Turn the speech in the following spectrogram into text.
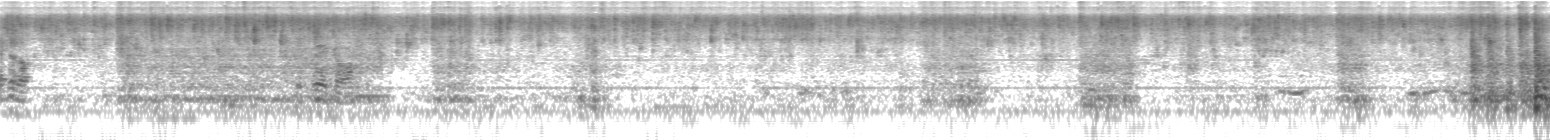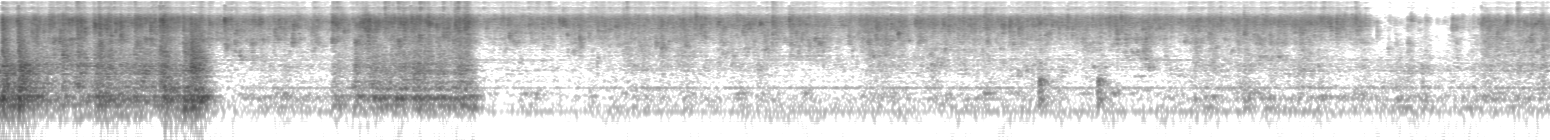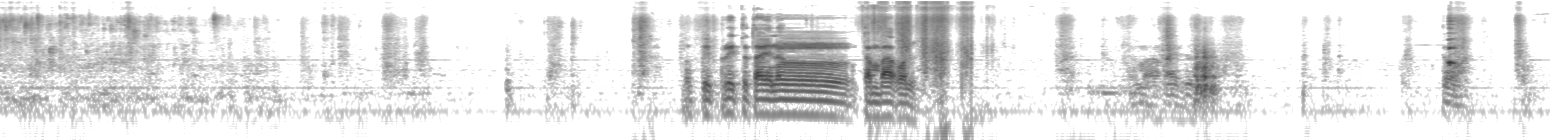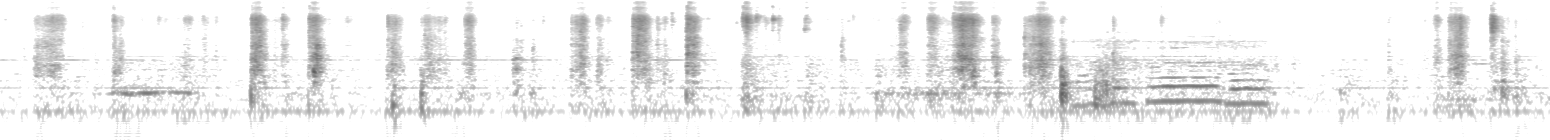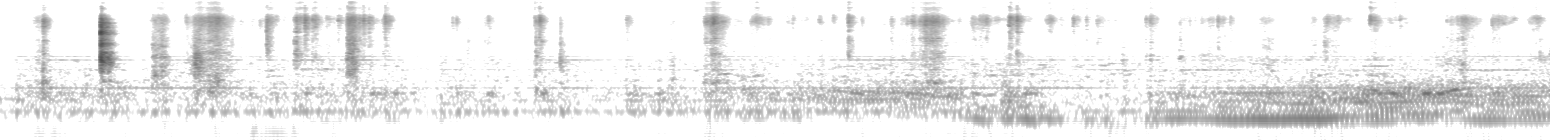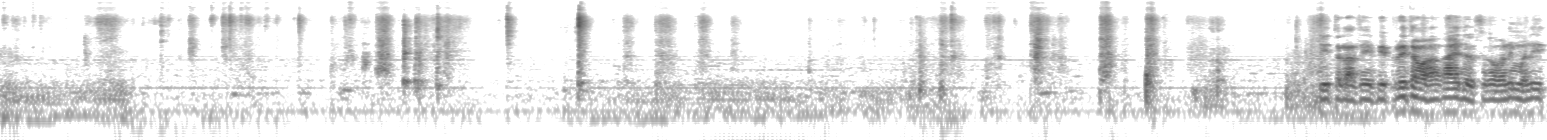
Mga ka-idol oh. Piprito ko. Magpiprito tayo ng tambakol. Dito natin ipiprito mga ka-idol sa kawaling maliit.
